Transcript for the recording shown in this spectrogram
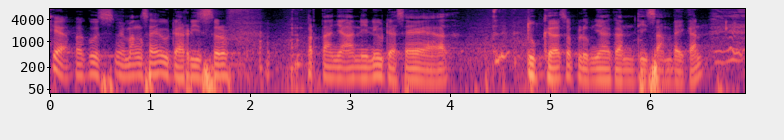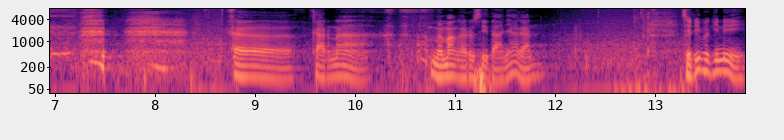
Ya bagus, memang saya udah reserve pertanyaan ini udah saya duga sebelumnya akan disampaikan. E, karena memang harus ditanyakan. Jadi begini,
